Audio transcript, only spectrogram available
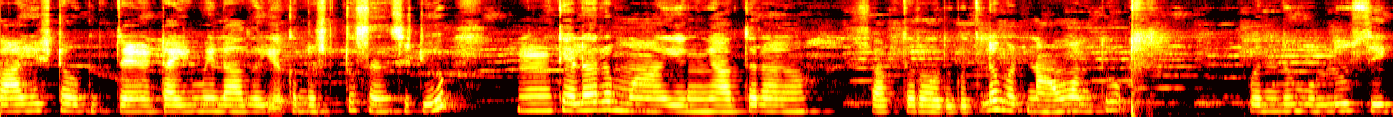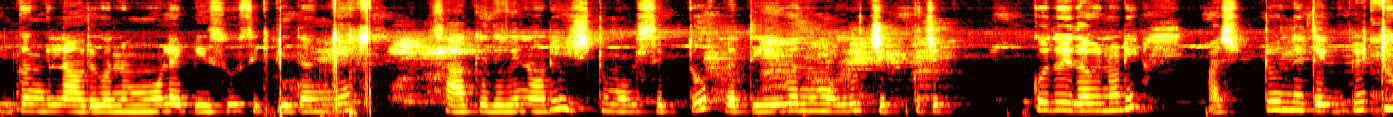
ಕಾಯಷ್ಟು ಹೋಗುತ್ತೆ ಟೈಮ್ ಇಲ್ಲ ಅದು. ಯಾಕಂದ್ರೆ ಅಷ್ಟು ಸೆನ್ಸಿಟಿವ್ ಕೆಲವರು ಮಾ ಹೆಂಗೆ ಯಾವ ಥರ ಸಾಕ್ತಾರೋ ಅವ್ರಿಗೆ ಗೊತ್ತಿಲ್ಲ ಬಟ್ ನಾವಂತೂ ಒಂದು ಮುಳ್ಳು ಸಿಕ್ಕಂಗಿಲ್ಲ ಅವ್ರಿಗೊಂದು ಮೂಳೆ ಪೀಸು ಸಿಕ್ಕಿದಂಗೆ ಸಾಕಿದ್ದೀವಿ ನೋಡಿ. ಇಷ್ಟು ಮುಳ್ಳು ಸಿಕ್ತು. ಪ್ರತಿಯೊಂದು ಮುಳ್ಳು ಚಿಕ್ಕ ಚಿಕ್ಕದು ಇದ್ದಾವೆ ನೋಡಿ. ಅಷ್ಟನ್ನೇ ತೆಗೆದ್ಬಿಟ್ಟು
